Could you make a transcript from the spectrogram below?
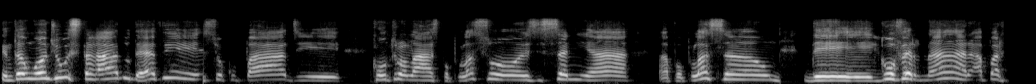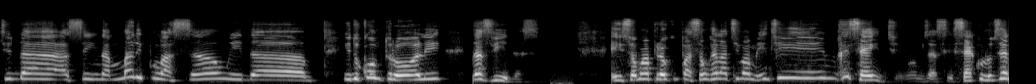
Então, onde o Estado deve se ocupar de controlar as populações, de sanear a população, de governar a partir da, assim, da manipulação e, da, e do controle das vidas. Isso é uma preocupação relativamente recente, vamos dizer assim, século XIX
